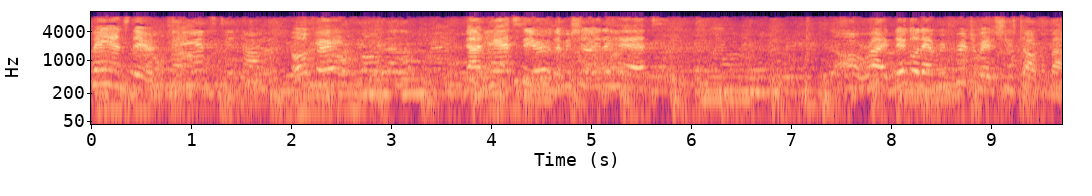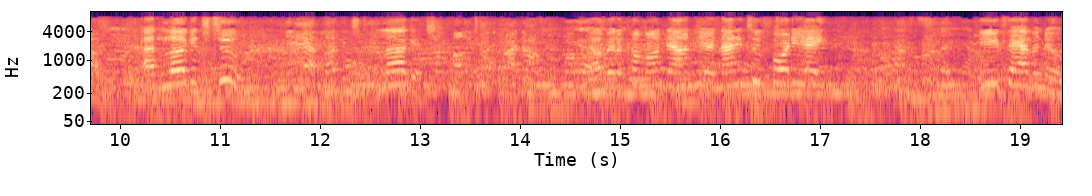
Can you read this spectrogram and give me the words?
fans there? Pants, $10. Okay. Got hats here. Let me show you the hats. Right. There go that refrigerator she's talking about. Got luggage too. Yeah, luggage too. Luggage. Only $25. Y'all better come on down here. 9248 East Avenue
